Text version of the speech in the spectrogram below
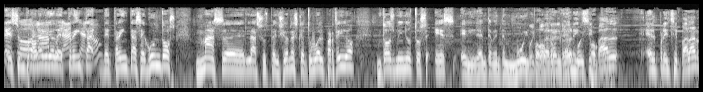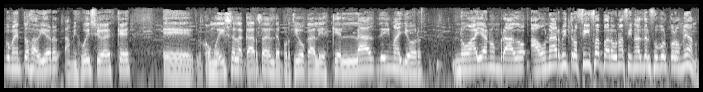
es, un promedio de ambulancia, 30, ¿no? de 30 segundos más eh, las suspensiones que tuvo el partido. Dos minutos es evidentemente muy, poco. Pero el es muy poco. principal, el principal argumento, Javier, a mi juicio, es que, eh, como dice la carta del Deportivo Cali, es que la de Mayor no haya nombrado a un árbitro FIFA para una final del fútbol colombiano.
